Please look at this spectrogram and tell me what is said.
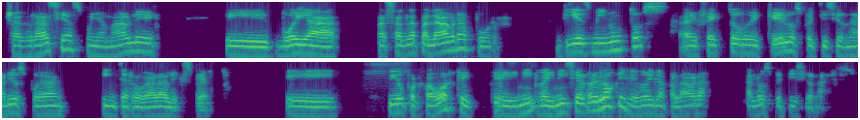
Muchas gracias, muy amable. voy a pasar la palabra por 10 minutos a efecto de que los peticionarios puedan interrogar al experto. Eh, pido por favor que, reinicie el reloj y le doy la palabra a los peticionarios.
